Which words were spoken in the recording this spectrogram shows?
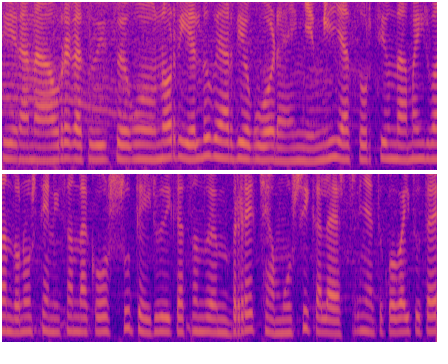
Hasieran aurreratu dizuegun horri heldu behar diogu orain mila zortzion da amairuan donostian izandako sute irudikatzen duen bretxa musikala estrenatuko baitute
